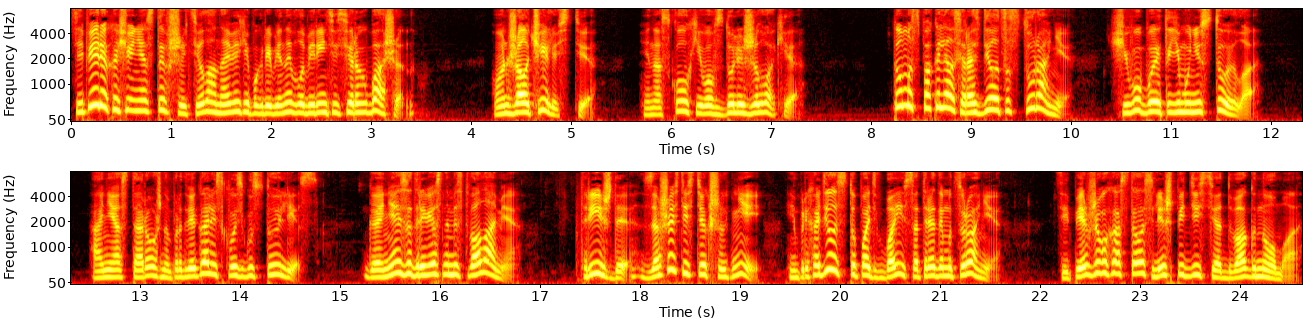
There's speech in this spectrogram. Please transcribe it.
Теперь их еще не остывшие тела навеки погребены в лабиринте серых башен. Он жал челюсти, и на скулах его вздулись желваки. Томас поклялся разделаться с Турани, чего бы это ему не стоило. Они осторожно продвигались сквозь густой лес, гоняя за древесными стволами. Трижды, за шесть истекших дней, им приходилось вступать в бои с отрядом Ицурани. Теперь в живых осталось лишь 52 гнома.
